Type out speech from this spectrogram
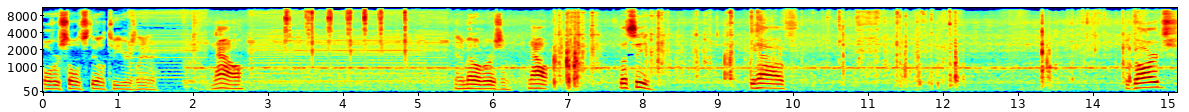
oversold still two years later. Now, in a metal version. Now, let's see. We have the guards.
